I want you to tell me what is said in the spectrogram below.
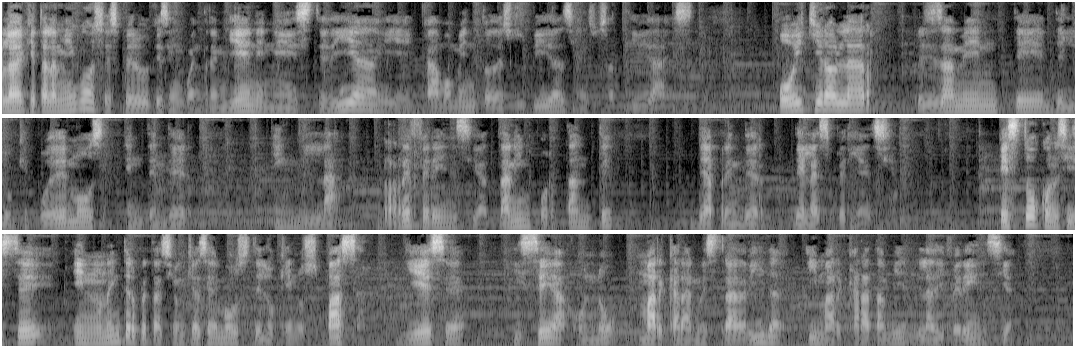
Hola, ¿qué tal amigos? Espero que se encuentren bien en este día y en cada momento de sus vidas y en sus actividades. Hoy quiero hablar precisamente de lo que podemos entender en la referencia tan importante de aprender de la experiencia. Esto consiste en una interpretación que hacemos de lo que nos pasa y ese y sea o no, marcará nuestra vida y marcará también la diferencia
